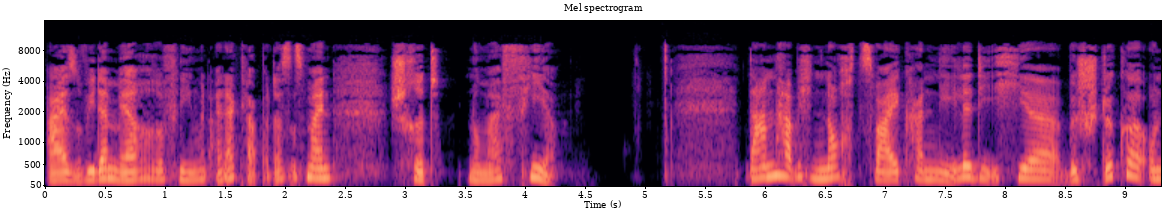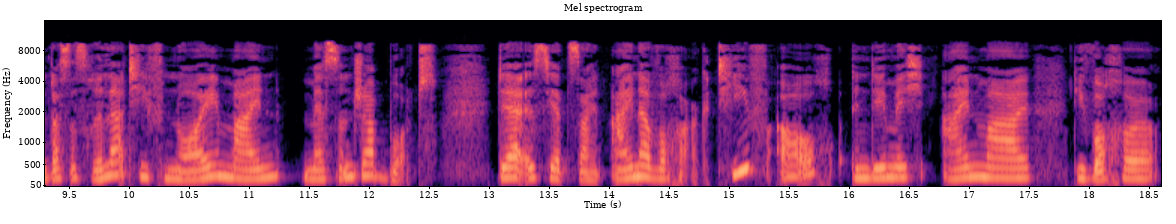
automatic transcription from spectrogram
Also wieder mehrere Fliegen mit einer Klappe. Das ist mein Schritt Nummer vier. Dann habe ich noch zwei Kanäle, die ich hier bestücke und das ist relativ neu, mein Messenger-Bot. Der ist jetzt seit einer Woche aktiv auch, indem ich einmal die Woche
